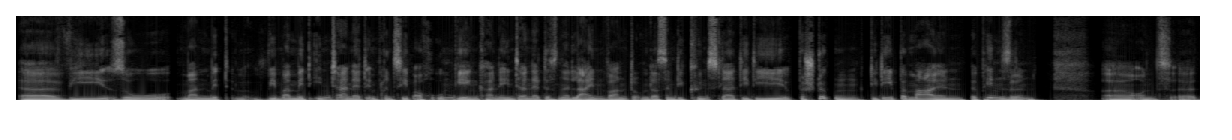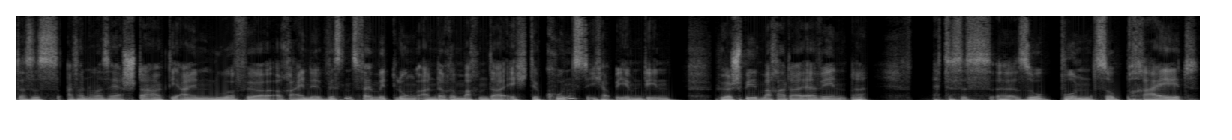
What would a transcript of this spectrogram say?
äh, wie so man mit, wie man mit Internet im Prinzip auch umgehen kann. Internet ist eine Leinwand und das sind die Künstler, die die bestücken, die die bemalen, bepinseln. Äh, und äh, das ist einfach nur sehr stark. Die einen nur für reine Wissensvermittlung, andere machen da echte Kunst. Ich habe eben den Hörspielmacher da erwähnt. Ne? Das ist äh, so bunt, so breit,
